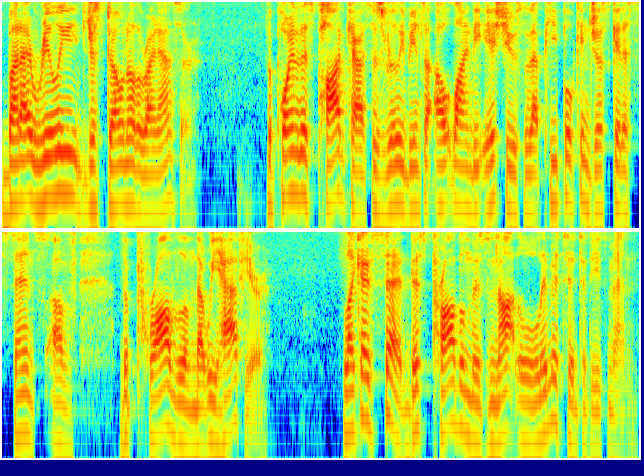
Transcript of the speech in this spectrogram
but I really just don't know the right answer. The point of this podcast is really being to outline the issue so that people can just get a sense of the problem that we have here. Like I've said, this problem is not limited to these men.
